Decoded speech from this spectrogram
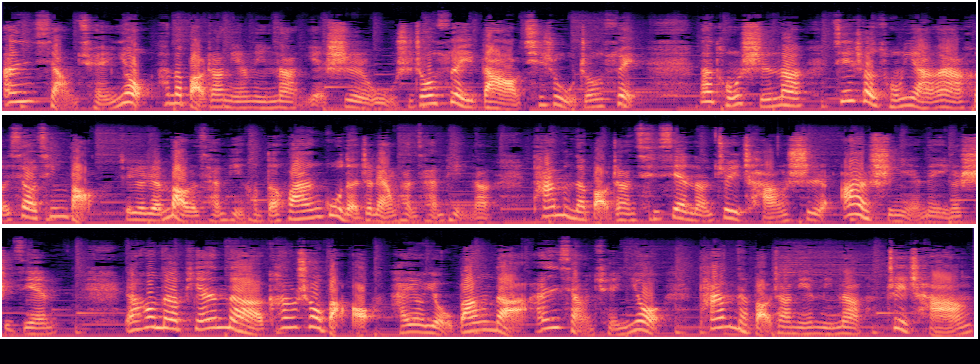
安享全佑，它的保障年龄呢也是五十周岁到七十五周岁。那同时呢，金色重阳啊和孝亲保这个人保的产品和德华安固的这两款产品呢，它们的保障期限呢最长是二十年的一个时间。然后呢，平安的康寿保还有友邦的安享全佑，它们的保障年龄呢最长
